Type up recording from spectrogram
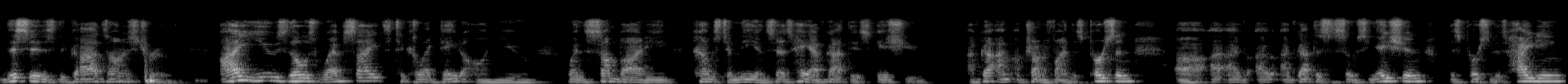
this is the God's honest truth. I use those websites to collect data on you when somebody comes to me and says, Hey, I've got this issue. I've got, I'm, I'm trying to find this person. Uh, I, have I've got this association. This person is hiding.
